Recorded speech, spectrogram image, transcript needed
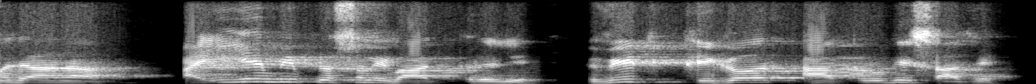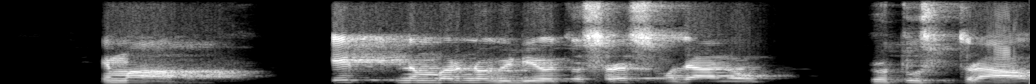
મજાના આઈએમબી પ્રશ્નોની વાત કરેલી, વિથ ફિગર આકૃતિ સાથે. એમાં એક નંબરનો વીડિયો તો સરસ મજાનો, ઋતુસ્ત્રાવ.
